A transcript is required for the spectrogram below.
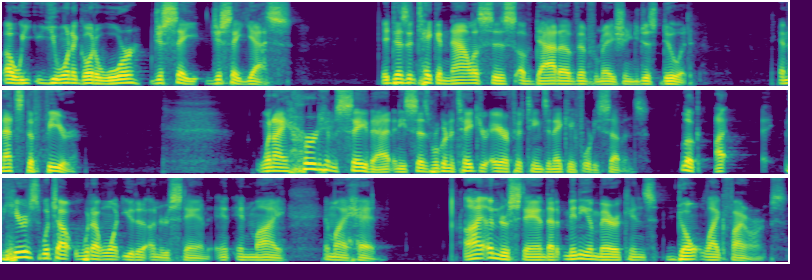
Oh, you want to go to war? Just say just say yes. It doesn't take analysis of data of information. You just do it. And that's the fear. When I heard him say that, and he says, We're going to take your AR 15s and AK 47s. Look, I, here's what I, what I want you to understand in, in, my, in my head. I understand that many Americans don't like firearms.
